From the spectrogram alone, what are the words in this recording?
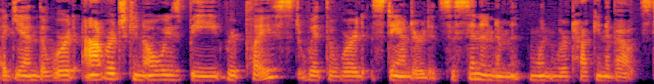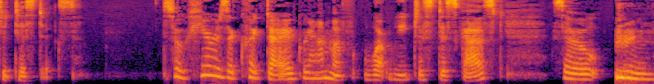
Again, the word average can always be replaced with the word standard. It's a synonym when we're talking about statistics. So here's a quick diagram of what we just discussed. So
